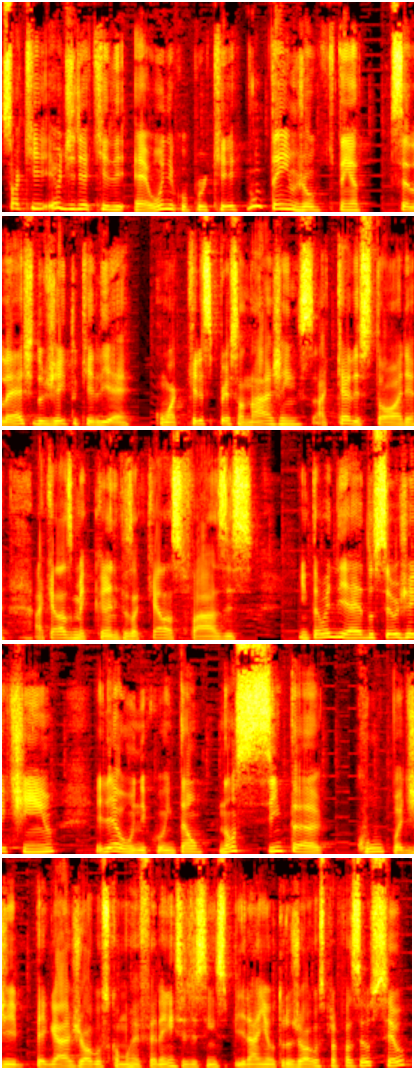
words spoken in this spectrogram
Só que eu diria que ele é único porque não tem um jogo que tenha Celeste do jeito que ele é com aqueles personagens, aquela história, aquelas mecânicas, aquelas fases. Então ele é do seu jeitinho, ele é único. Então não se sinta culpa de pegar jogos como referência, de se inspirar em outros jogos para fazer o seu,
